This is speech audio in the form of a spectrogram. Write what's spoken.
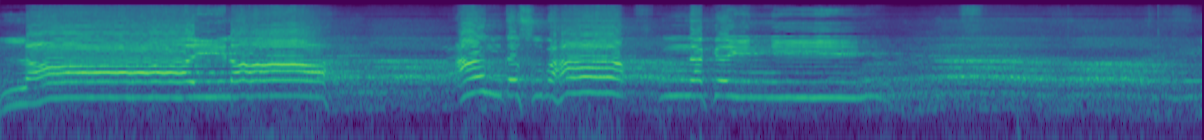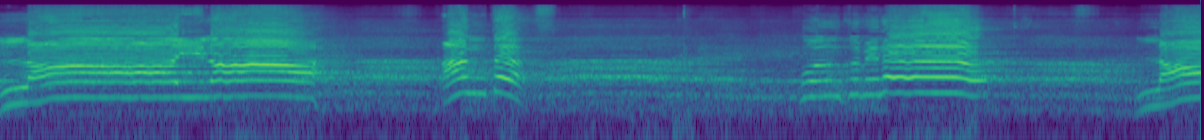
لا إله أنت سبحانك إني لا إله. أنت كنت من لا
